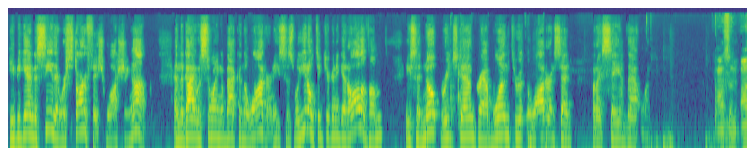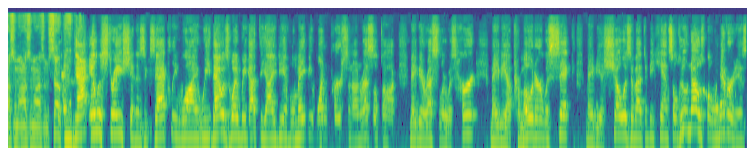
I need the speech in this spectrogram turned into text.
he began to see there were starfish washing up and the guy was throwing them back in the water. And he says, Well, you don't think you're going to get all of them? He said, Nope. Reached down, grabbed one, threw it in the water, and said, But I saved that one. Awesome, awesome, awesome, awesome. So, and that illustration is exactly why we. That was when we got the idea of well, maybe one person on Wrestle Talk, maybe a wrestler was hurt, maybe a promoter was sick, maybe a show was about to be canceled. Who knows? But whatever it is,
